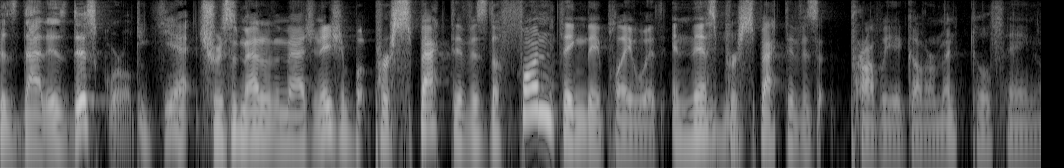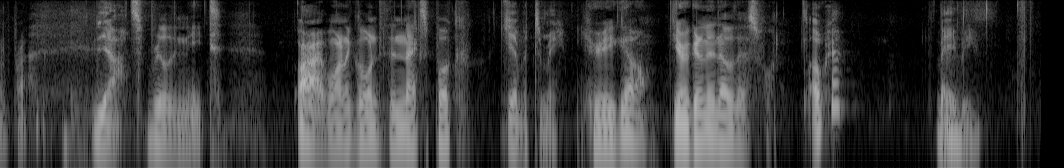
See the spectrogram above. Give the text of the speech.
because that is Discworld. yeah, truth is a matter of the imagination, but perspective is the fun thing they play with. And this mm-hmm. perspective is probably a governmental thing. Or pro- Yeah. it's really neat. All right, want to go into the next book? Give it to me. Here you go. You're gonna know this one. Okay. Maybe.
